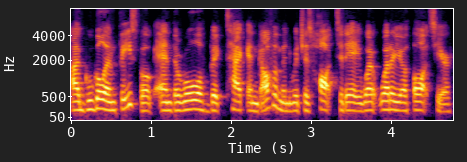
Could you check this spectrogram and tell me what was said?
uh, Google and Facebook, and the role of big tech and government, which is hot today. What What are your thoughts here?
